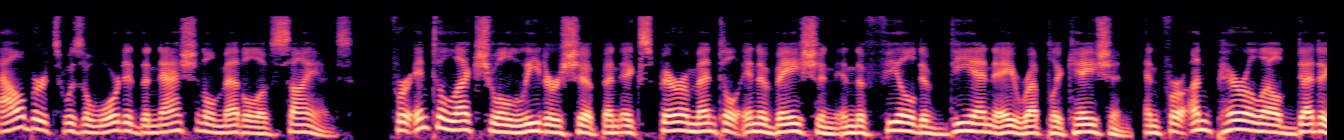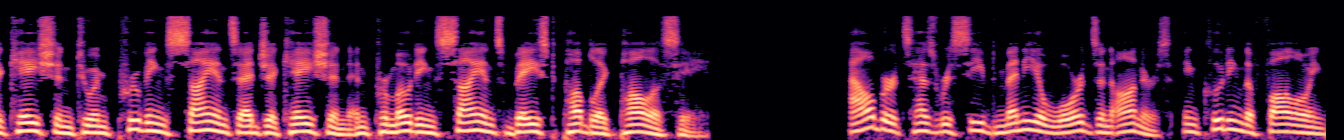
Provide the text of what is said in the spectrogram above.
Alberts was awarded the National Medal of Science for intellectual leadership and experimental innovation in the field of DNA replication, and for unparalleled dedication to improving science education and promoting science-based public policy." Alberts has received many awards and honors, including the following.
